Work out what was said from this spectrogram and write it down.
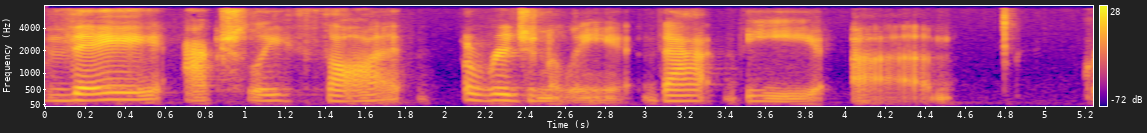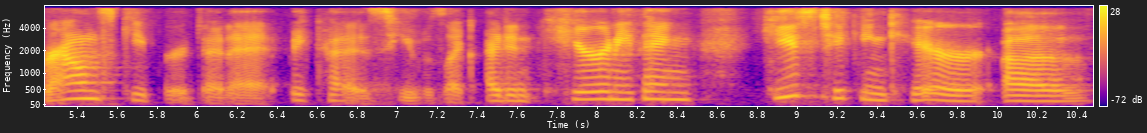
they actually thought originally that the um, groundskeeper did it because he was like, I didn't hear anything. He's taking care of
